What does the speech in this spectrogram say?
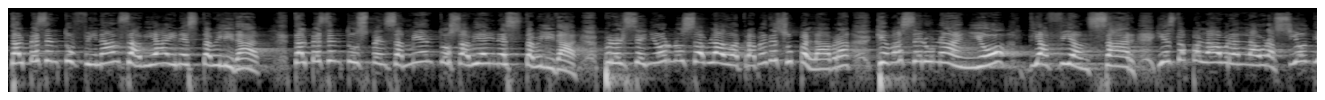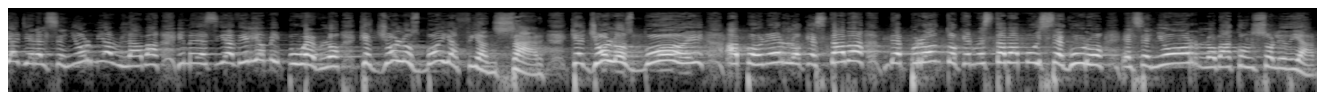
Tal vez en tu finanza había inestabilidad. Tal vez en tus pensamientos había inestabilidad. Pero el Señor nos ha hablado a través de su palabra que va a ser un año de afianzar. Y esta palabra en la oración de ayer el Señor me hablaba y me decía, dile a mi pueblo que yo los voy a afianzar. Que yo los voy a poner lo que estaba de pronto que no estaba muy seguro, el Señor lo va a consolidar.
